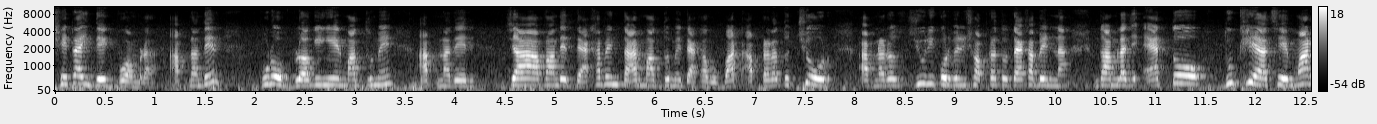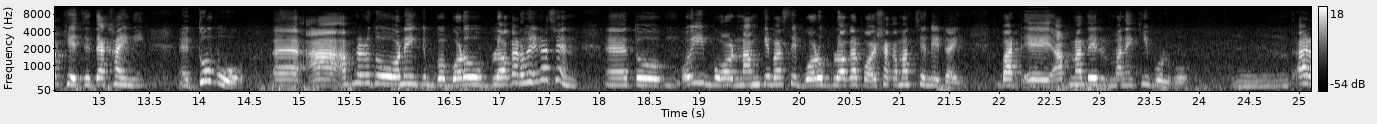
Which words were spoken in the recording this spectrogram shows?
সেটাই দেখব আমরা। আপনাদের পুরো ব্লগিংয়ের মাধ্যমে, আপনাদের যা আমাদের দেখাবেন তার মাধ্যমে দেখাবো। বাট আপনারা তো চোর, আপনারা চুরি করবেন, সবটা তো দেখাবেন না। গামলা যে এত দুঃখে আছে, মার খেয়েছে, দেখায়নি। তবুও আপনারা তো অনেক বড় ব্লগার হয়ে গেছেন তো ওই নামকে বাসে বড় ব্লগার পয়সা কামাচ্ছেন এটাই। বাট আপনাদের মানে কি বলব? আর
